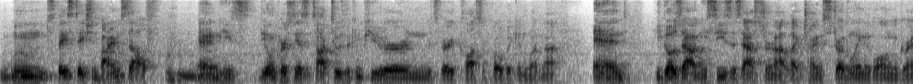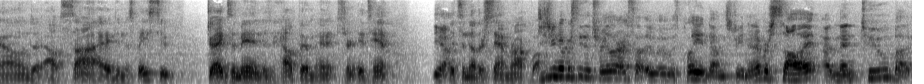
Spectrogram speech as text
moon space station by himself, and he's the only person he has to talk to is the computer, and it's very claustrophobic and whatnot. And he goes out and he sees this astronaut like trying struggling along the ground outside in the spacesuit, drags him in to help him, and it it's him. Yeah. It's another Sam Rockwell. Did you never see the trailer? I saw it, it was playing down the street. and I never saw it. I meant to, but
